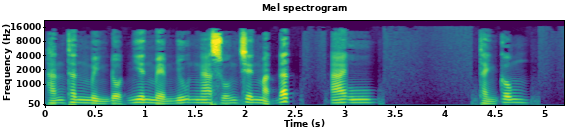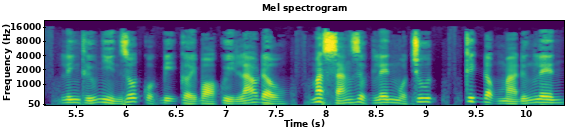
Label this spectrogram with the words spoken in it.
hắn thân mình đột nhiên mềm nhũn ngã xuống trên mặt đất, ai u. Thành công, Linh Thứ nhìn rốt cuộc bị cởi bỏ quỷ lão đầu, mắt sáng rực lên một chút, kích động mà đứng lên,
